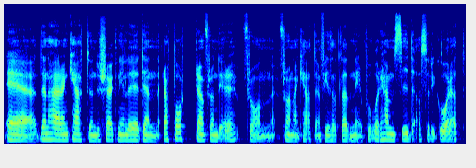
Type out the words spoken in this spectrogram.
Eh, den här enkätundersökningen, eller den rapporten från, det, från, från enkäten finns att ladda ner på vår hemsida, så det går att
